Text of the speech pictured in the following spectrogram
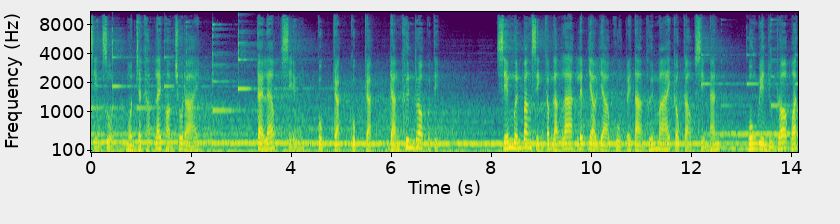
เสียงสวดมนต์จะขับไล่ความชั่วร้าย แต่แล้วเสียงกุกกักกุกกักดังขึ้นรอบกุฏิเสียงเหมือนบางสิ่งกำลังลากเล็บยาวๆขูดไปตามพื้นไม้เก่าๆเสียงนั้น วงเวียนอยู่รอบวัด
